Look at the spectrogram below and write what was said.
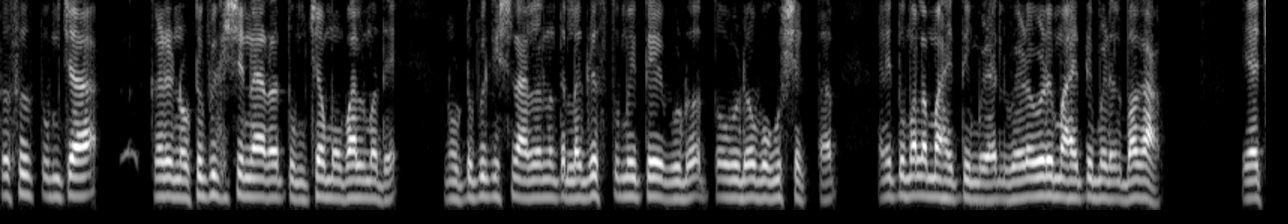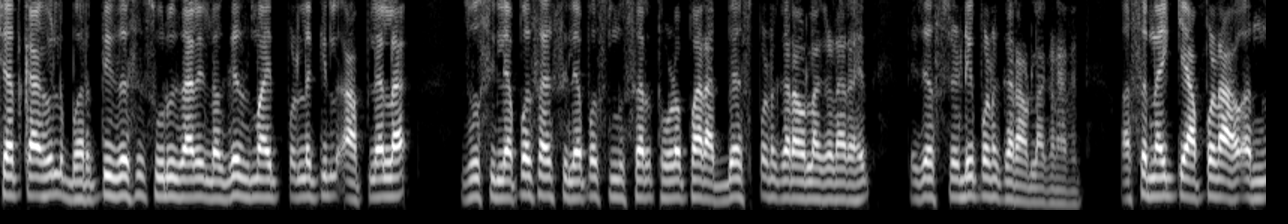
तसंच तुमच्याकडे नोटिफिकेशन येणार तुमच्या मोबाईलमध्ये नोटिफिकेशन आल्यानंतर लगेच तुम्ही ते व्हिडिओ तो व्हिडिओ बघू शकतात आणि तुम्हाला माहिती मिळेल. वेळोवेळी माहिती मिळेल. बघा याच्यात काय होईल? भरती जशी सुरू झाली लगेच माहीत पडलं की आपल्याला जो सिलेबस आहे सिलेबसनुसार थोडंफार अभ्यास पण करावा लागणार आहेत त्याच्यात स्टडी पण करावं लागणार आहेत. असं नाही की आपण अं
